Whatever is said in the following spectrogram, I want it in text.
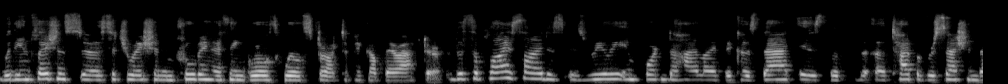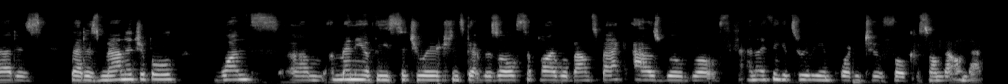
with the inflation uh, situation improving, I think growth will start to pick up thereafter. The supply side is, is really important to highlight because that is the, the type of recession that is that is manageable. Once um, many of these situations get resolved, supply will bounce back, as will growth. And I think it's really important to focus on that on that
